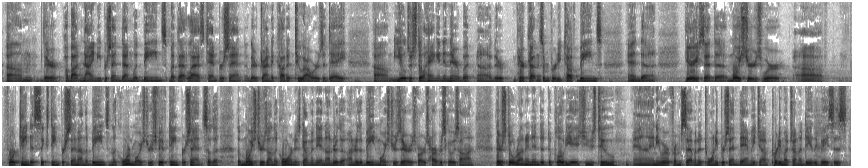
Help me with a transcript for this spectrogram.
Um, they're about ninety percent done with beans, but that last ten percent, they're trying to cut it two hours a day. Um, yields are still hanging in there, but uh, they're they're cutting some pretty tough beans, and uh, Gary said the moistures were uh, 14 to 16 percent on the beans, and the corn moisture is 15 percent. So the the moistures on the corn is coming in under the under the bean moistures there as far as harvest goes on. They're still running into diplodia issues too, anywhere from seven to 20 percent damage, uh, pretty much on a daily basis.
